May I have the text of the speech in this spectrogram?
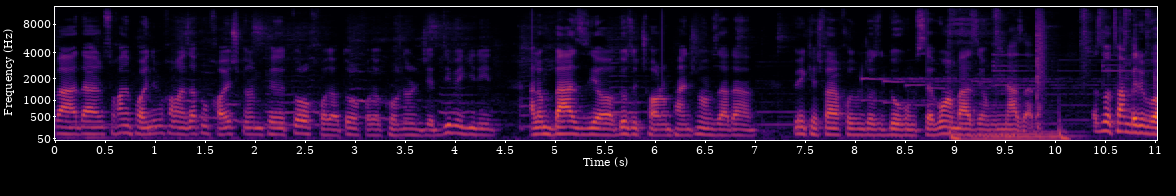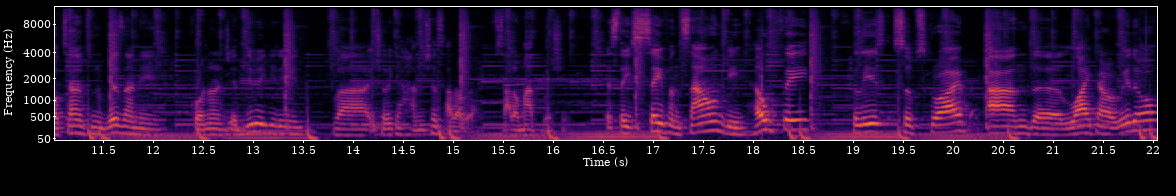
و در سخن پایانی می‌خوام ازتون خواهش کنم که تو رو خدا تو رو خدا کرونا رو جدی بگیرین. الان بعضیا دوز چهارم پنجم هم زدن. توی کشور خودمون دوز دوم سوم هم بعضیامون نزدن. پس لطفا بریم واکسنتون رو بزنین کرونا رو جدی بگیرین و ان که همیشه سلامت سلامت باشین. Stay safe and sound. Be healthy. Please subscribe and like our video.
